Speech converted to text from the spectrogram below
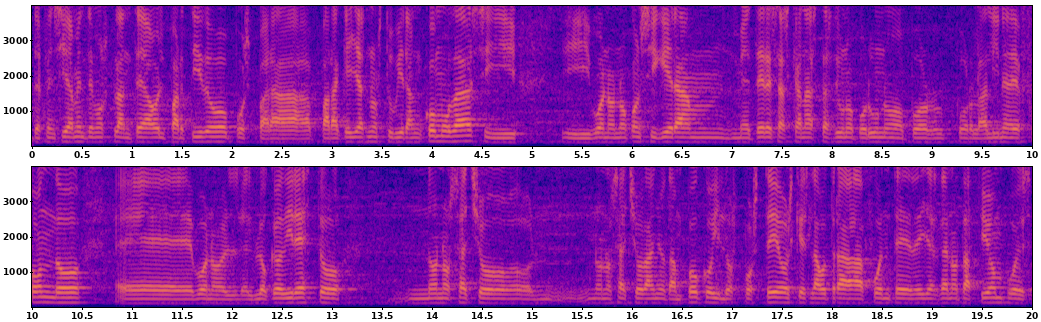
defensivamente hemos planteado el partido pues para, para que ellas no estuvieran cómodas y, y bueno, no consiguieran meter esas canastas de uno por uno por, por la línea de fondo. Eh, bueno, el, el, bloqueo directo no nos, ha hecho, no nos ha hecho daño tampoco y los posteos, que es la otra fuente de ellas de anotación, pues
